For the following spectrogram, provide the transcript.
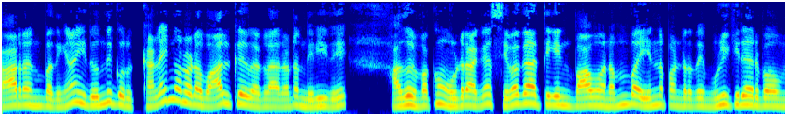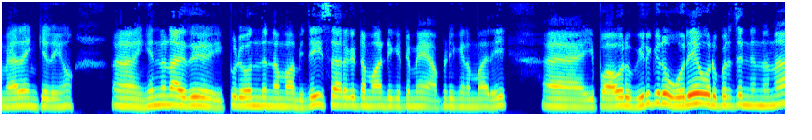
காரணம் பாத்தீங்கன்னா இது வந்து ஒரு கலைஞரோட வாழ்க்கை வரலாறோட தெரியுது அது ஒரு பக்கம் விடுறாங்க. சிவகார்த்திகேயன் பாவம் ரொம்ப என்ன பண்றது? முழிக்கிறார் பாவம் மேலே கீழையும். என்னடா இது? இப்படி வந்து நம்ம விஜய் சார் கிட்ட மாட்டிக்கிட்டோமே அப்படிங்கிற மாதிரி. இப்போ அவர் இருக்கிற ஒரே ஒரு பிரச்சனை என்னன்னா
